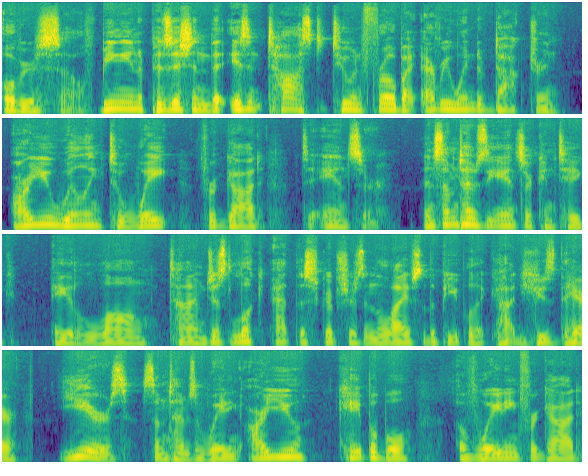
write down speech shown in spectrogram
over yourself, being in a position that isn't tossed to and fro by every wind of doctrine? Are you willing to wait for God to answer? And sometimes the answer can take a long time. Just look at the scriptures and the lives of the people that God used there. Years sometimes of waiting. Are you capable of waiting for God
